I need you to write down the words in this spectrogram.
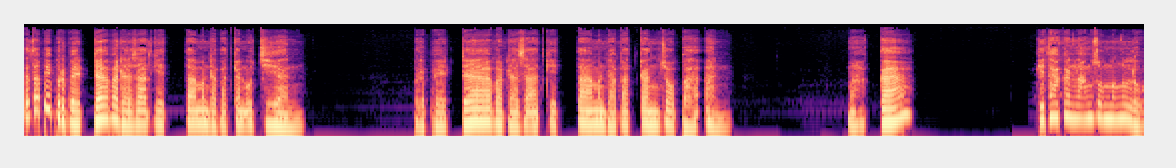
Tetapi berbeda pada saat kita mendapatkan ujian. Berbeda pada saat kita mendapatkan cobaan. Maka kita akan langsung mengeluh.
